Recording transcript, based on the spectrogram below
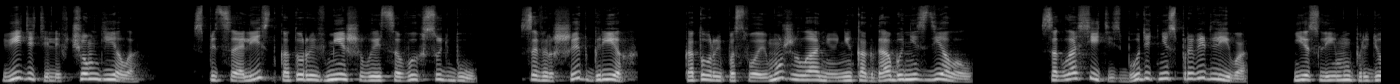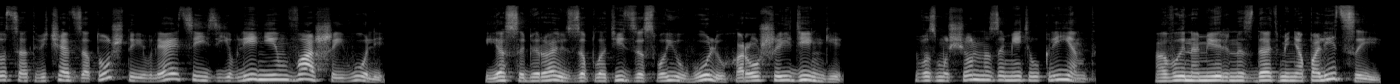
Видите ли, в чем дело? Специалист, который вмешивается в их судьбу, совершит грех, который по своему желанию никогда бы не сделал. Согласитесь, будет несправедливо, если ему придется отвечать за то, что является изъявлением вашей воли. Я собираюсь заплатить за свою волю хорошие деньги, возмущенно заметил клиент. А вы намерены сдать меня полиции?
